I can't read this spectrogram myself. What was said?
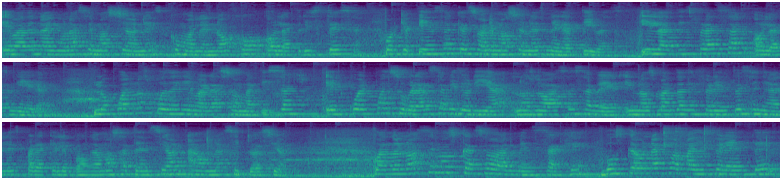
evaden algunas emociones como el enojo o la tristeza porque piensan que son emociones negativas y las disfrazan o las niegan, lo cual nos puede llevar a somatizar. El cuerpo en su gran sabiduría nos lo hace saber y nos manda diferentes señales para que le pongamos atención a una situación. Cuando no hacemos caso al mensaje, busca una forma diferente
